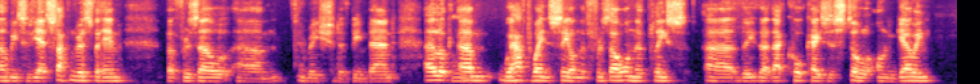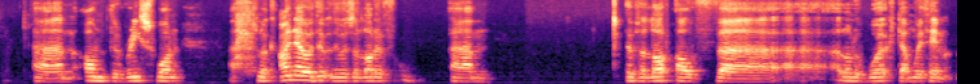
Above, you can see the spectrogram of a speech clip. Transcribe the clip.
LB says, yeah, slap the wrist for him but Frizell um, and Reece should have been banned. Uh, look, mm. um, we'll have to wait and see on the Frizell on the police. Uh, the, that, that court case is still ongoing. Um, on the Reece one, uh, look, I know that there was a lot of um, there was a lot of uh, a lot of work done with him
